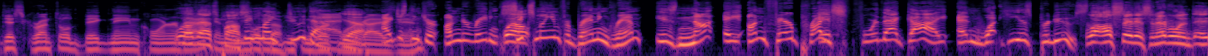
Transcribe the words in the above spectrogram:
disgruntled big name cornerback. Well, that's and possible, They might do that. Yeah. I just in. think you're underrating. Well- Six million for Brandon Graham is not a unfair price for that guy and what he has produced. Well, I'll say this, and everyone, uh,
